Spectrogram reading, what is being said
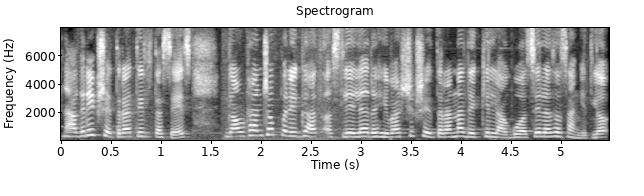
नागरिक क्षेत्रातील तसेच गावठांच्या परिघात असलेल्या रहिवासी क्षेत्रांना देखील लागू असेल असं सांगितलं.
